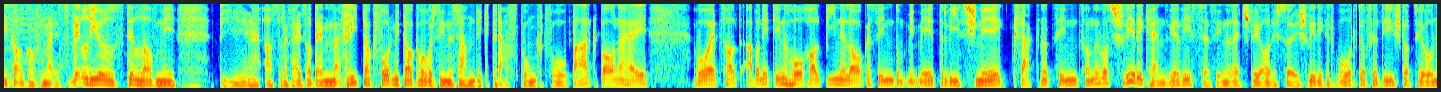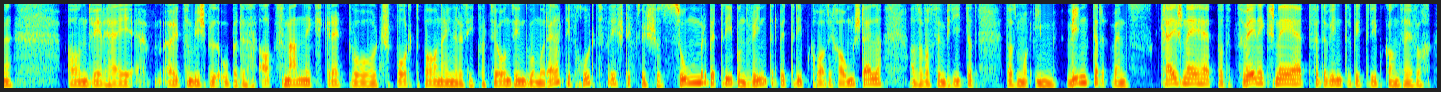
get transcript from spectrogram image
Chicago auf dem Eis. Will you still love me? Bei SRF 1 an dem Freitagvormittag, wo wir seine Sendung Treffpunkt von Bergbahnen haben, wo jetzt halt aber nicht in hochalpinen Lagen sind und mit meterweise Schnee gesegnet sind, sondern was schwierig haben. Wir wissen, es in den letzten Jahren ist es schwieriger geworden für die Stationen. Und wir haben auch zum Beispiel über Atzmennung geredet, wo die Sportbahnen in einer Situation sind, wo man relativ kurzfristig zwischen Sommerbetrieb und Winterbetrieb quasi kann umstellen kann. Also was dann bedeutet, dass man im Winter, wenn es keinen Schnee hat oder zu wenig Schnee hat für den Winterbetrieb, ganz einfach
